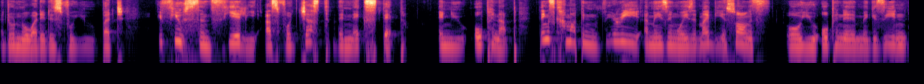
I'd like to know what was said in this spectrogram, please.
I don't know what it is for you, but if you sincerely ask for just the next step and you open up, things come up in very amazing ways. It might be a song, or you open a magazine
